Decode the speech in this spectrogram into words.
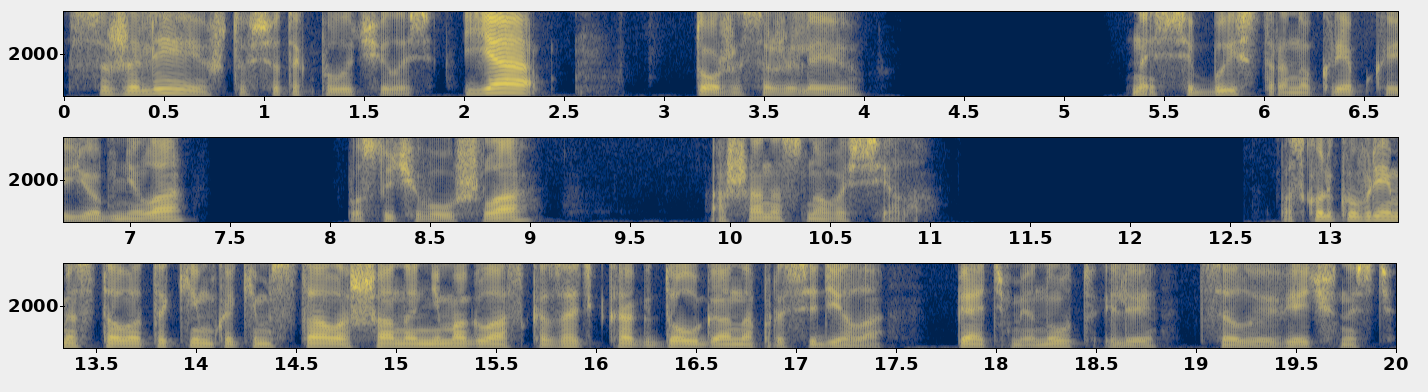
сожалею, что все так получилось. Я тоже сожалею». Несси быстро, но крепко ее обняла, после чего ушла, а Шана снова села. Поскольку время стало таким, каким стало, Шана не могла сказать, как долго она просидела — пять минут или целую вечность.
